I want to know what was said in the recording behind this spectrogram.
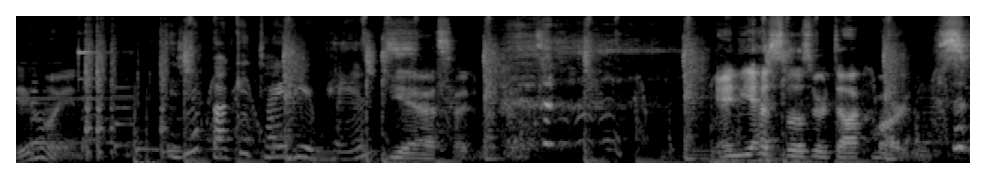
doing? Is your bucket tied to your pants? Yes, I do. And yes, those are Doc Martens.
